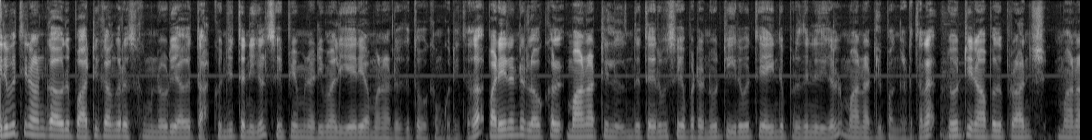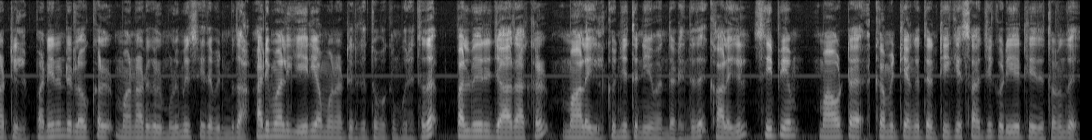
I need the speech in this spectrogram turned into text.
இருபத்தி நான்காவது பார்ட்டி காங்கிரசுக்கு முன்னோடியாகத்தான். குஞ்சுத்தணிகள் சிபிஎம் அடிமாலி ஏரியா மாநாட்டுக்கு துவக்கம் குறித்ததா? பனிரெண்டு லோக்கல் மாநாட்டில் இருந்து தேர்வு செய்யப்பட்ட நூற்றி இருபத்தி ஐந்து பிரதிநிதிகள் மாநாட்டில் பங்கெடுத்தனர். நூற்றி நாற்பது பிரான்ச் மாநாட்டில் பனிரெண்டு லோக்கல் மாநாடுகள் முழுமை செய்த பின்புதான் அடிமாலி ஏரியா மாநாட்டிற்கு துவக்கம் குறித்தது. பல்வேறு ஜாதாக்கள் மாலையில் குஞ்சுத்தண்ணியை வந்தடைந்தது. காலையில் சிபிஎம் மாவட்ட கமிட்டி அங்கத்தினர் டி கே சாஜி கொடியேற்றியதைத் தொடர்ந்து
